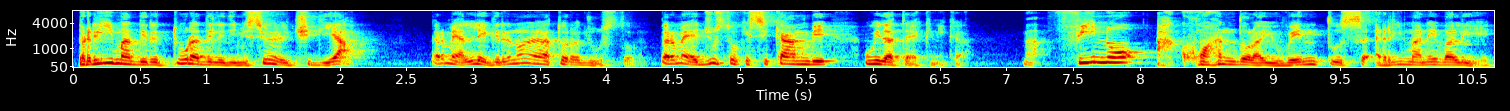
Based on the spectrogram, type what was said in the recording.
prima addirittura delle dimissioni del CDA, per me Allegri non è l'attore giusto. Per me è giusto che si cambi guida tecnica. Ma fino a quando la Juventus rimaneva lì,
